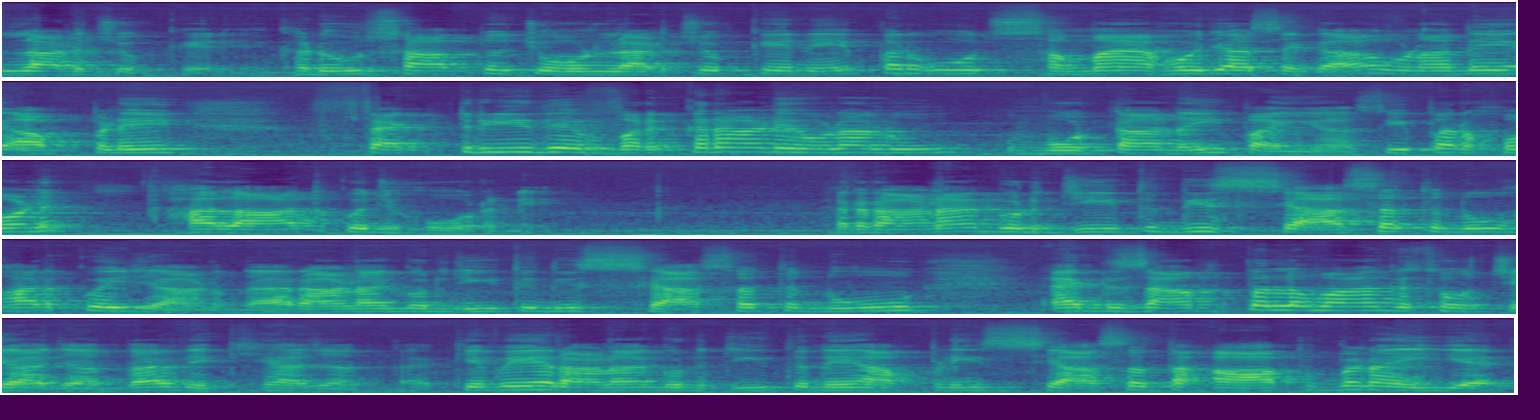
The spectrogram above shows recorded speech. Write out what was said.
ਲੜ ਚੁੱਕੇ ਨੇ। ਖਡੂਰ ਸਾਹਿਬ ਤੋਂ ਚੋਣ ਲੜ ਚੁੱਕੇ ਨੇ, ਪਰ ਉਹ ਸਮਾਂ ਇਹੋ ਜਿਹਾ ਸੀਗਾ, ਉਹਨਾਂ ਦੇ ਆਪਣੇ ਫੈਕਟਰੀ ਦੇ ਵਰਕਰਾਂ ਨੇ ਉਹਨਾਂ ਨੂੰ ਵੋਟਾਂ ਨਹੀਂ ਪਾਈਆਂ ਸੀ, ਪਰ ਹੁਣ ਹਾਲਾਤ ਕੁਝ ਹੋਰ ਨੇ। ਰਾਣਾ ਗੁਰਜੀਤ ਦੀ ਸਿਆਸਤ ਨੂੰ ਹਰ ਕੋਈ ਜਾਣਦਾ, ਰਾਣਾ ਗੁਰਜੀਤ ਦੀ ਸਿਆਸਤ ਨੂੰ ਐਗਜ਼ਾਮਪਲ ਵਾਂਗ ਸੋਚਿਆ ਜਾਂਦਾ, ਵੇਖਿਆ ਜਾਂਦਾ। ਕਿਵੇਂ ਰਾਣਾ ਗੁਰਜੀਤ ਨੇ ਆਪਣੀ ਸਿਆਸਤ ਆਪ ਬਣਾਈ ਹੈ,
